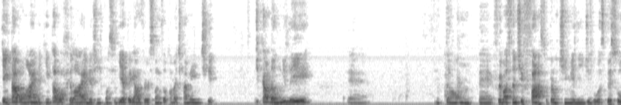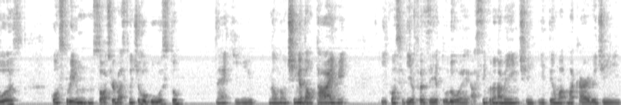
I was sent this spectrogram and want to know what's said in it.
quem estava online, quem estava offline, a gente conseguia pegar as versões automaticamente de cada um e ler. É, então, é, foi bastante fácil para um time ali de duas pessoas construir um, um, software bastante robusto, né, que não, não tinha downtime e conseguia fazer tudo é, assincronamente e ter uma, uma carga de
